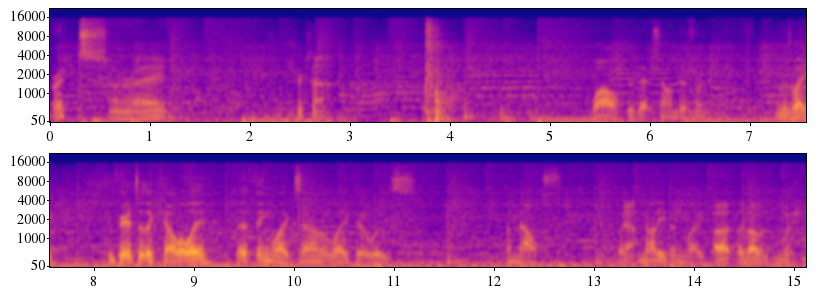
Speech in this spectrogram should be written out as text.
All right. All right. Srixon. Wow, did that sound different? It was Mhm. like compared to the Callaway, that thing like sounded like it was a mouse. Like Yeah. not even like Uh, that was mushy.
